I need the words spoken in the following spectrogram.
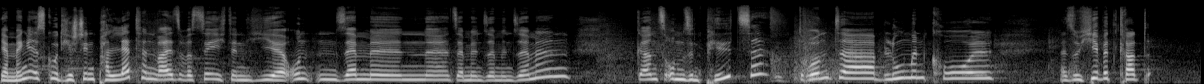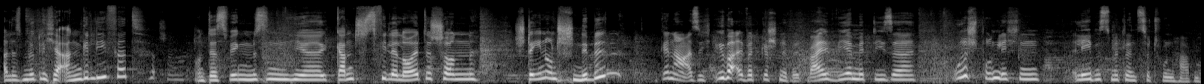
Ja, Menge ist gut. Hier stehen palettenweise, was sehe ich denn hier? Unten Semmeln, äh, Semmeln, Semmeln, Semmeln. Ganz oben sind Pilze, drunter Blumenkohl. Also hier wird gerade alles Mögliche angeliefert. Und deswegen müssen hier ganz viele Leute schon stehen und schnibbeln. Genau, also überall wird geschnibbelt, weil wir mit diesen ursprünglichen Lebensmitteln zu tun haben.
